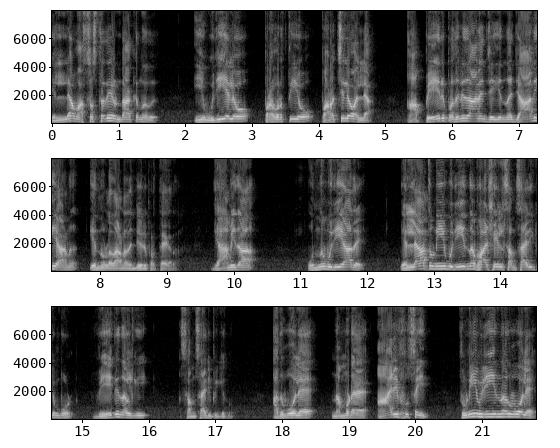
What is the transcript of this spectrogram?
എല്ലാം അസ്വസ്ഥതയുണ്ടാക്കുന്നത് ഈ ഉരിയലോ പ്രവൃത്തിയോ പറച്ചിലോ അല്ല. ആ പേര് പ്രതിനിധാനം ചെയ്യുന്ന ജാതിയാണ് എന്നുള്ളതാണ് അതിന്റെ ഒരു പ്രത്യേകത. ജാമിത ഒന്നും ഉരിയാതെ എല്ലാ തുണിയും ഉരിയുന്ന ഭാഷയിൽ സംസാരിക്കുമ്പോൾ വേദി നൽകി സംസാരിപ്പിക്കുന്നു. അതുപോലെ നമ്മുടെ ആരിഫ് ഹുസൈൻ തുണി ഉരിയുന്നത് പോലെ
